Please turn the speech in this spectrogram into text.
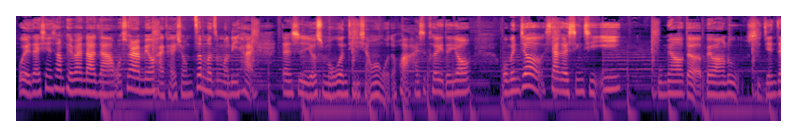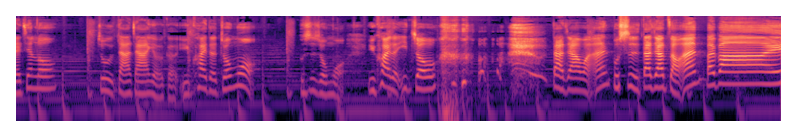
我也在线上陪伴大家。我虽然没有海苔熊这么这么厉害，但是有什么问题想问我的话，还是可以的哟。我们就下个星期一五喵的备忘录时间再见喽。祝大家有一个愉快的周末，不是周末，愉快的一周。大家晚安，不是大家早安，拜拜。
